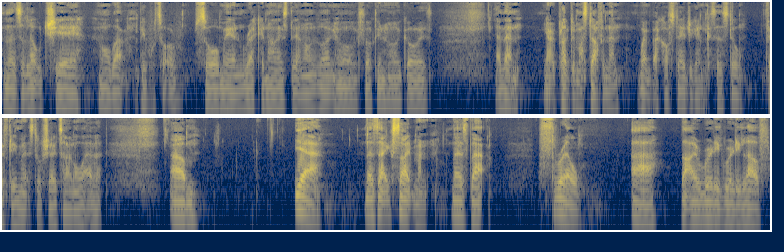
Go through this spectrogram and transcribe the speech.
and there's a little cheer and all that. People sort of saw me and recognised it, and I was like, oh, fucking hi guys, and then you know, plugged in my stuff and then went back off stage again because there's still 15 minutes till showtime or whatever. Um, yeah, there's that excitement. There's that thrill uh, that I really, really love.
